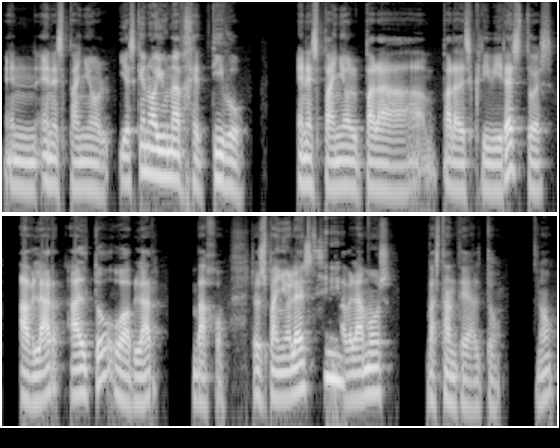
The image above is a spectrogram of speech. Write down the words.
en, en español? Y es que no hay un adjetivo en español para, para describir esto, es hablar alto o hablar bajo. Los españoles Sí. hablamos bastante alto, ¿no?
